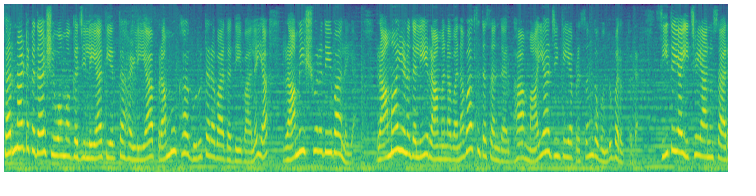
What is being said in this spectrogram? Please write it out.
ಕರ್ನಾಟಕದ ಶಿವಮೊಗ್ಗ ಜಿಲ್ಲೆಯ ತೀರ್ಥಹಳ್ಳಿಯ ಪ್ರಮುಖ ಗುರುತರವಾದ ದೇವಾಲಯ ರಾಮೇಶ್ವರ ದೇವಾಲಯ. ರಾಮಾಯಣದಲ್ಲಿ ರಾಮನ ವನವಾಸದ ಸಂದರ್ಭ ಮಾಯಾಜಿಂಕೆಯ ಪ್ರಸಂಗವೊಂದು ಬರುತ್ತದೆ. ಸೀತೆಯ ಇಚ್ಛೆಯಾನುಸಾರ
